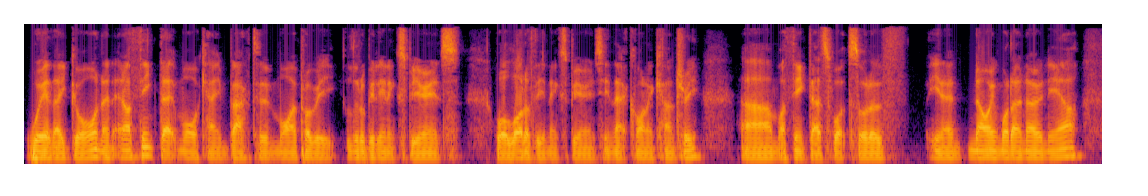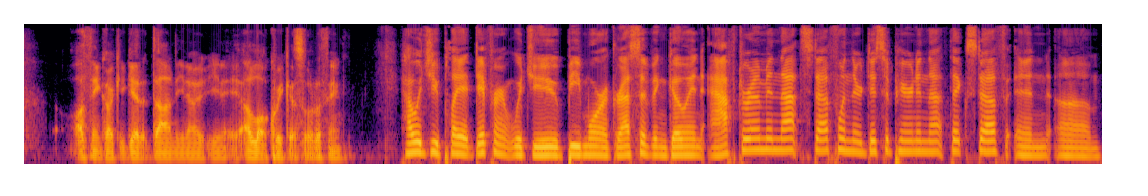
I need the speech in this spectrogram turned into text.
where they'd gone. And, and I think that more came back to my probably a little bit inexperience, or a lot of the inexperience in that kind of country. Um, I think that's what sort of, you know, knowing what I know now, I think I could get it done, you know, you know a lot quicker sort of thing. How would you play it different? Would you be more aggressive and go in after them in that stuff when they're disappearing in that thick stuff? And um,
